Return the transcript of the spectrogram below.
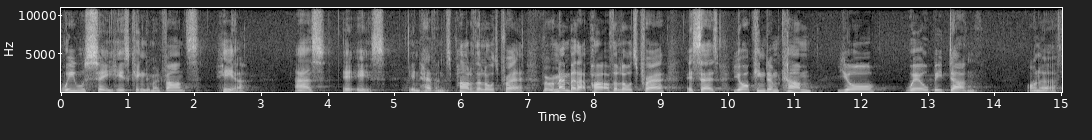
we will see his kingdom advance here as it is in heaven. It's part of the Lord's Prayer. But remember that part of the Lord's Prayer? It says, Your kingdom come, your will be done on earth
